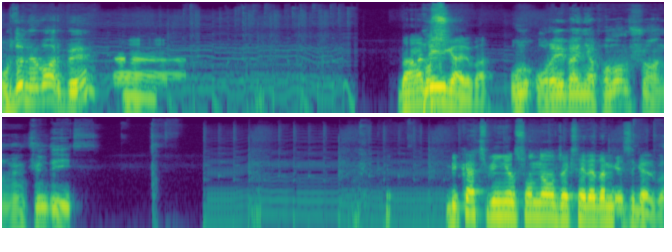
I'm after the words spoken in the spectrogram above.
Burada ne var be? Ha. Daha Nasıl? değil galiba. O, orayı ben yapamam şu an. Mümkün değil. Birkaç bin yıl sonra ne olacak şeylerden birisi galiba.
